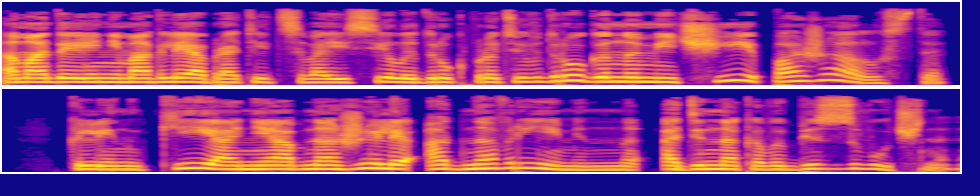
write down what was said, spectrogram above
Амадеи не могли обратить свои силы друг против друга, но мечи, пожалуйста. Клинки они обнажили одновременно, одинаково беззвучно.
